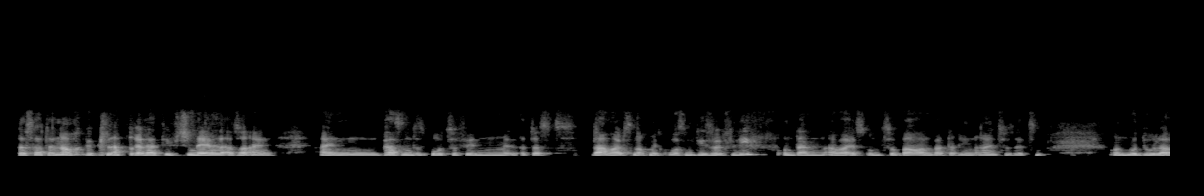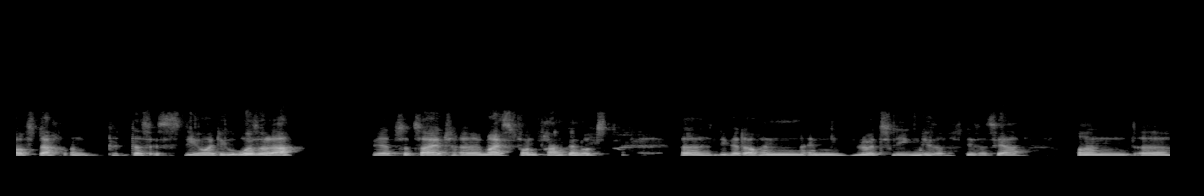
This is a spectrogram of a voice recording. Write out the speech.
das hat dann auch geklappt, relativ schnell. Also ein ein passendes Boot zu finden, das damals noch mit großem Diesel lief und dann aber es umzubauen, Batterien reinzusetzen und Module aufs Dach. Und das ist die heutige Ursula, wird zurzeit äh, meist von Frank genutzt. Äh, die wird auch in, in Lötz liegen dieses, dieses Jahr. Und äh,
